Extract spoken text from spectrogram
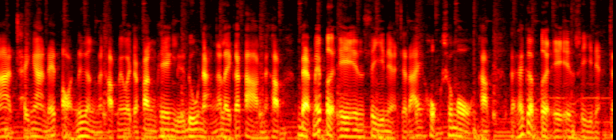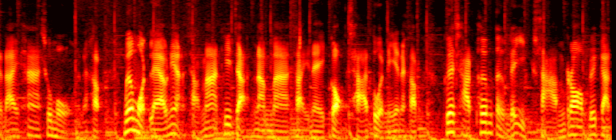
มารถใช้งานได้ต่อเนื่องนะครับไม่ว่าจะฟังเพลงหรือดูหนังอะไรก็ตามนะครับแบบไม่เปิด ANC เนี่ยจะได้ 6 ชั่วโมงครับแต่ถ้าเกิดเปิด ANC เนี่ยจะได้ 5 ชั่วโมงนะครับเมื่อหมดแล้วเนี่ยสามารถที่จะนำมาใส่ในกล่องชาร์จตัวนี้นะครับเพื่อชาร์จเพิ่มเติมได้อีก 3 รอบด้วยกัน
